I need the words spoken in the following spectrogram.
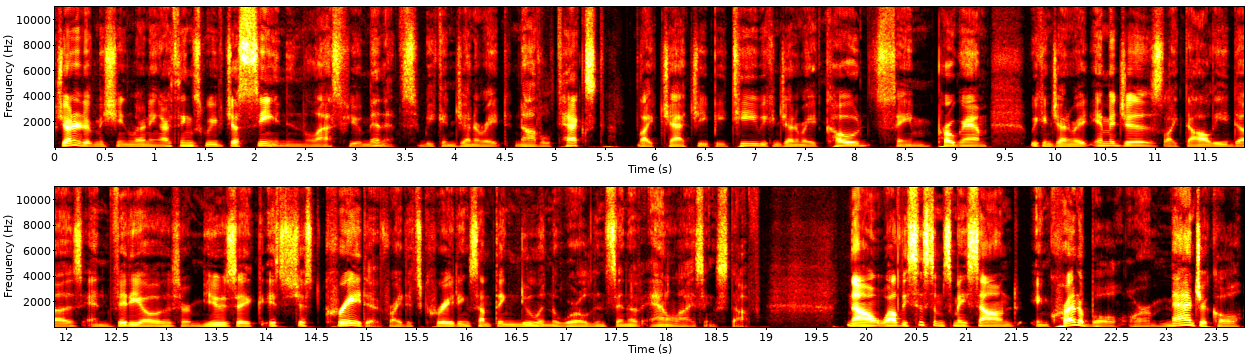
Generative machine learning are things we've just seen in the last few minutes. We can generate novel text like ChatGPT. We can generate code, same program. We can generate images like DALL-E does and videos or music. It's just creative, right? It's creating something new in the world instead of analyzing stuff. Now, while these systems may sound incredible or magical,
